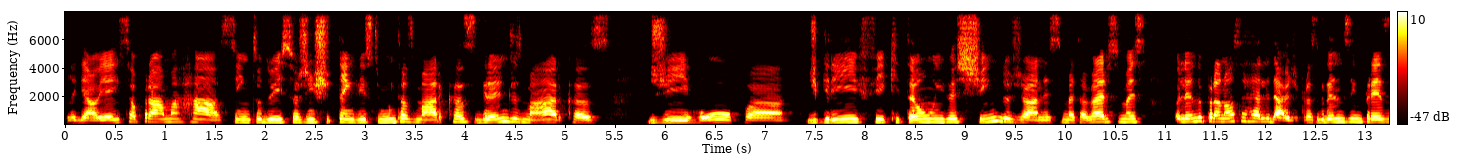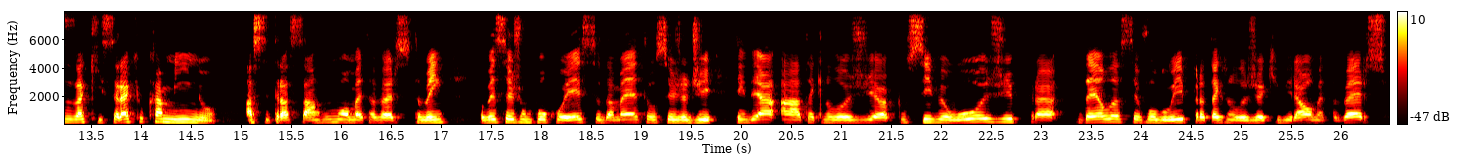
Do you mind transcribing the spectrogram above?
Legal. E aí, só para amarrar, assim, tudo isso, a gente tem visto muitas marcas, grandes marcas de roupa, de grife, que estão investindo já nesse metaverso, mas olhando para a nossa realidade, para as grandes empresas aqui, será que o caminho a se traçar rumo ao metaverso também talvez seja um pouco esse o da meta, ou seja, de entender a, a tecnologia possível hoje para dela se evoluir para a tecnologia que virá o metaverso?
